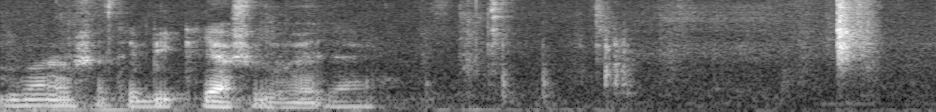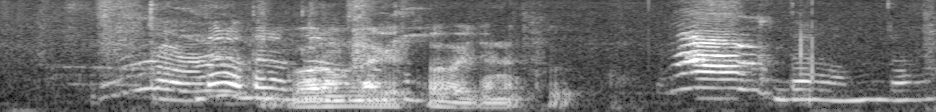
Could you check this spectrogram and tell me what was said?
জীবাণুর সাথে বিক্রিয়া শুরু হয়ে যায়। দাঁড়াও দাঁড়াও গরম লাগে তো ওই জন্য একটু দাঁড়াও দাঁড়াও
